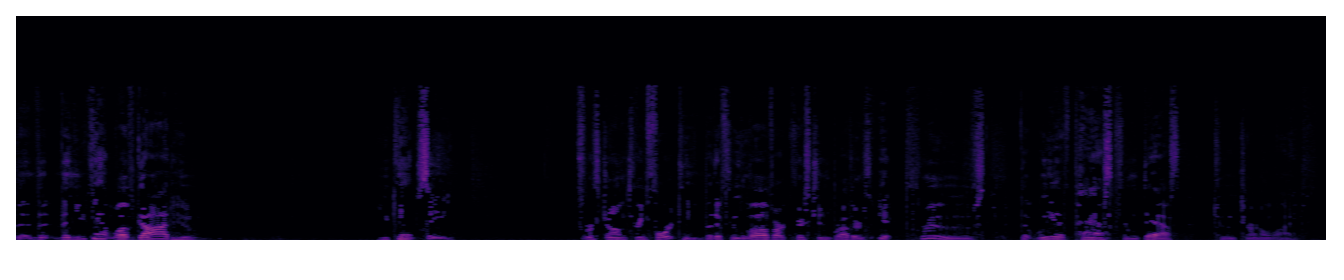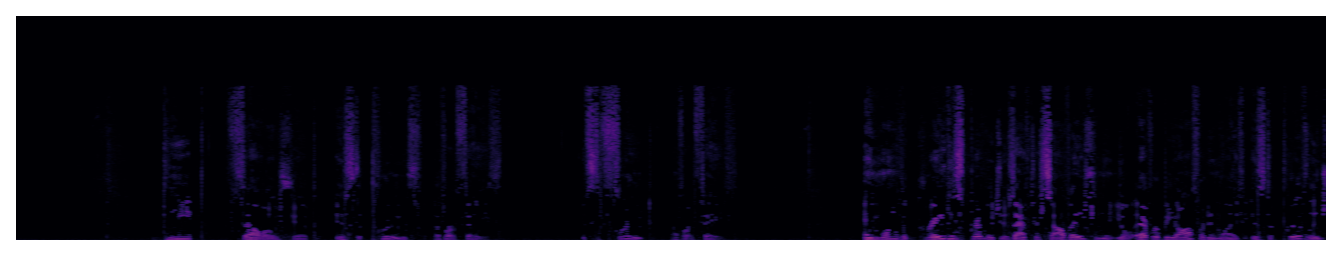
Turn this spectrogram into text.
th- th- then you can't love God who you can't see. 1 John 3:14 But if we love our Christian brothers, it proves that we have passed from death to eternal life. Deep fellowship is the proof of our faith. It's the fruit of our faith. And one of the greatest privileges after salvation that you'll ever be offered in life is the privilege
